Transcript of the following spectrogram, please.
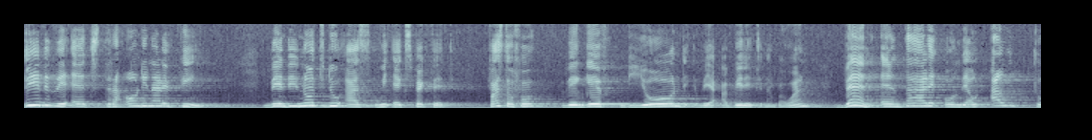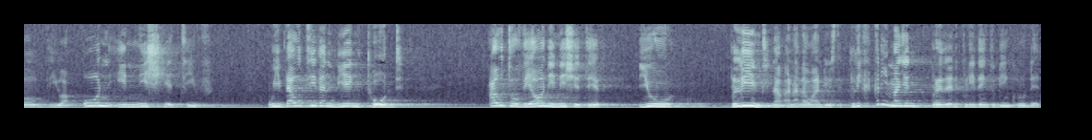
did the extraordinary thing. They did not do as we expected. First of all, they gave beyond their ability, number one. Then entirely on their own, out of your own initiative, without even being told. Out of your own initiative, you plead. Now, another one is plead. Can you imagine brethren pleading to be included?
